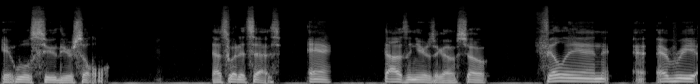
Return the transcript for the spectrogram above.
it will soothe your soul. That's what it says. And thousand years ago. So fill in every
